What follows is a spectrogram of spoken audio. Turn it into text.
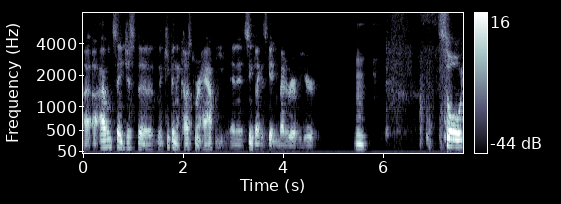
I, I would say, just the, the keeping the customer happy, and it seems like it's getting better every year. So,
